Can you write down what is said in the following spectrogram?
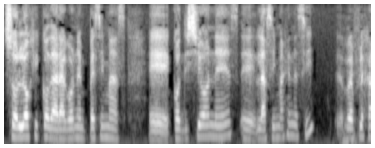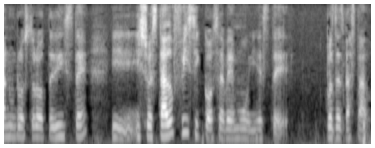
zoológico de Aragón en pésimas eh, condiciones, eh, las imágenes sí, eh, reflejan un rostro triste y, y su estado físico se ve muy este pues desgastado.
